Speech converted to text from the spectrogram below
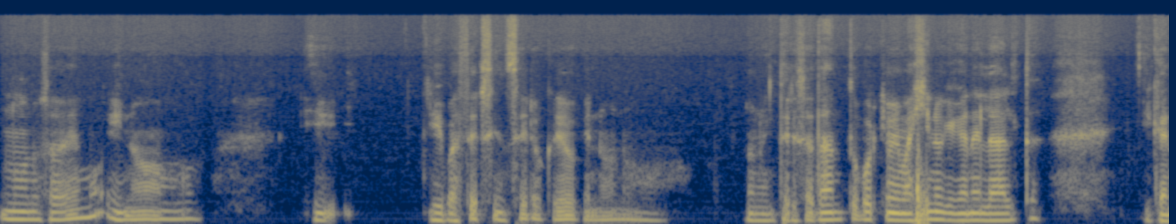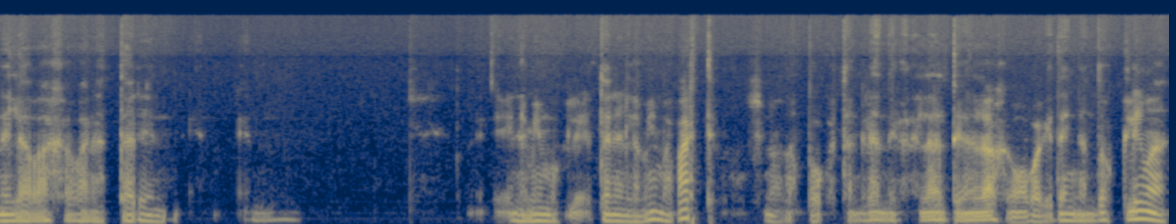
No lo sabemos y no. Y, y para ser sincero, creo que no, no, no nos interesa tanto porque me imagino que Canela Alta y Canela Baja van a estar en, en, el mismo, están en la misma parte. Si no, tampoco es tan grande Canela Alta y Canela Baja como para que tengan dos climas.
